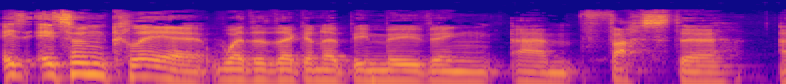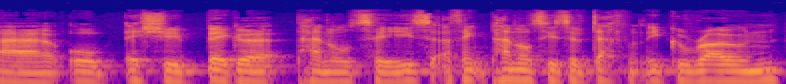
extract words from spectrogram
it's, it's, unclear whether they're going to be moving um, faster uh, or issue bigger penalties. I think penalties have definitely grown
